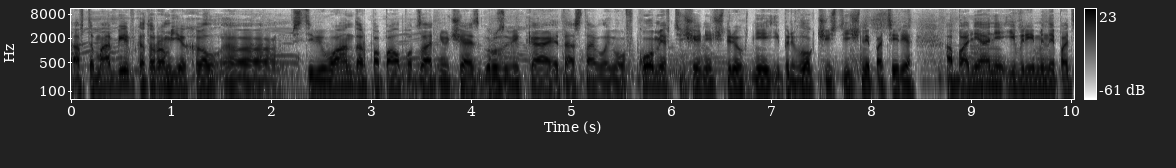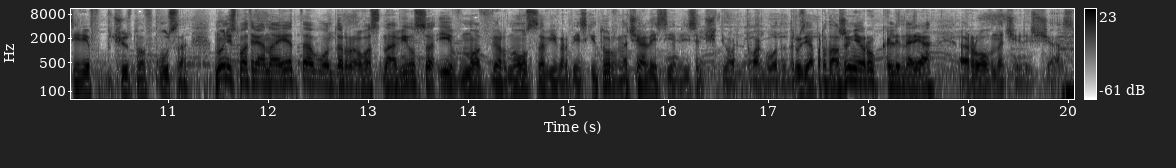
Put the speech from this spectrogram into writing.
Автомобиль, в котором ехал э, Стиви Уандер, попал под заднюю часть грузовика. Это оставило его в коме в течение четырех дней и привело к частичной потере обоняния и временной потере чувства вкуса. Но, несмотря на это, Уандер восстановился и вновь вернулся в европейский тур в начале 74 года. Друзья, продолжение рок-календаря ровно через час.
